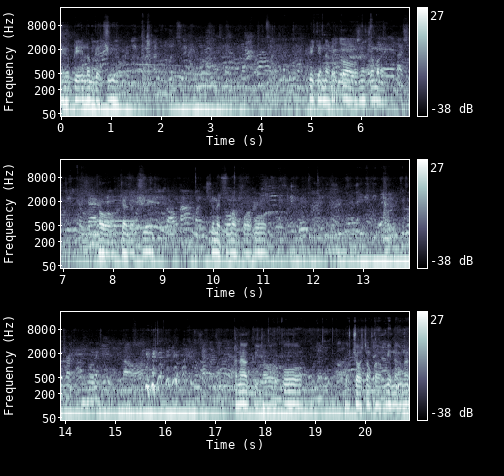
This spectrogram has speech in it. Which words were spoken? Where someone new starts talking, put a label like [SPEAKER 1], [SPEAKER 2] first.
[SPEAKER 1] nếu bê lông gà chứ. Thì chân là nó có nó sao mà Thỏ chả gà chứ. Chân này cũng làm bỏ vô Cái nào cứ thỏ vô Vô cho trong cả miền nào nữa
